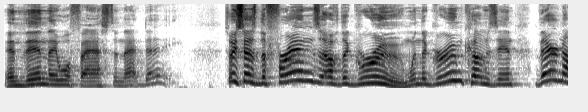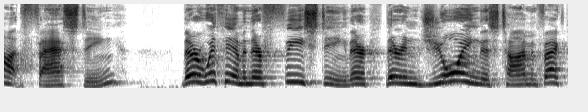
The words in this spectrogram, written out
and then they will fast in that day. So he says, the friends of the groom, when the groom comes in, they're not fasting. They're with him and they're feasting. They're, they're enjoying this time. In fact,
